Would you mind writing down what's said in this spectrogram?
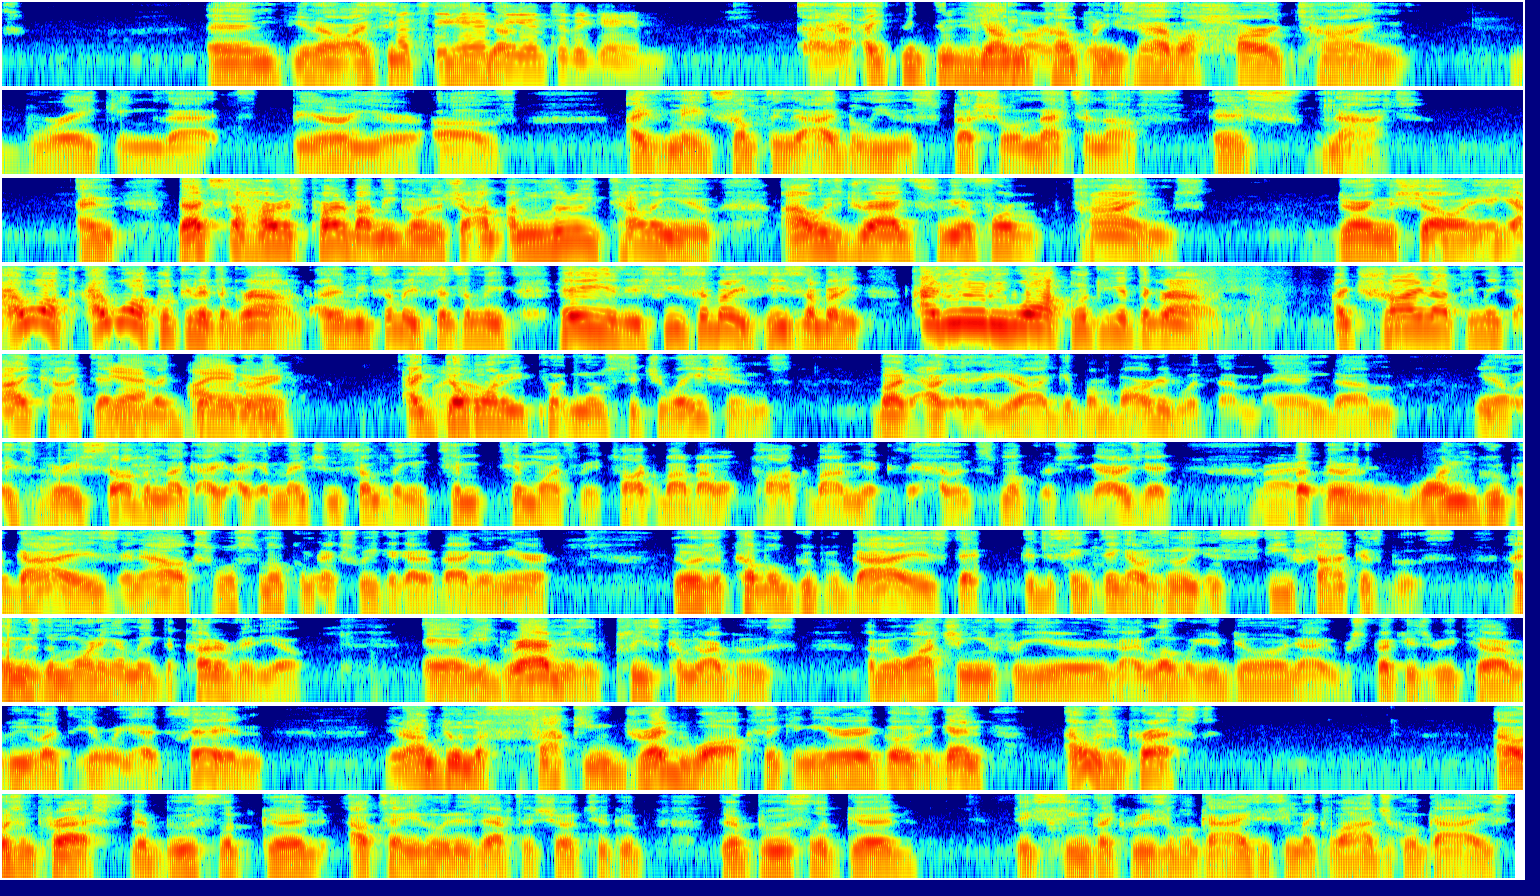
And you know, I think That's the these ante into the game. I, right? I think the your young companies have a hard time breaking that barrier of I've made something that I believe is special and that's enough. And it's not. And that's the hardest part about me going to the show. I'm, I'm literally telling you, I was dragged three or four times during the show. And I walk, I walk looking at the ground. I mean, somebody said something, hey, if you see somebody, see somebody. I literally walk looking at the ground. I try not to make eye contact. Yeah, because I don't wanna be- agree. I I don't know. want to be put in those situations, but I, you know, I get bombarded with them, and um, you know, it's very seldom. Like I, I mentioned something, and Tim Tim wants me to talk about it, but I won't talk about them yet because I haven't smoked their cigars yet. Right. But there's one group of guys, and Alex will smoke them next week. I got a bag of them here. There was a couple group of guys that did the same thing. I was really in Steve Saka's booth. I think it was the morning I made the cutter video, and he grabbed me and said, "Please come to our booth. I've been watching you for years. I love what you're doing. I respect you as a retailer. I really like to hear what you had to say." And you know, I'm doing the fucking dread walk, thinking, "Here it goes again." I was impressed. I was impressed. Their booth looked good. I'll tell you who it is after the show too. Their booth looked good. They seemed like reasonable guys. They seemed like logical guys.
